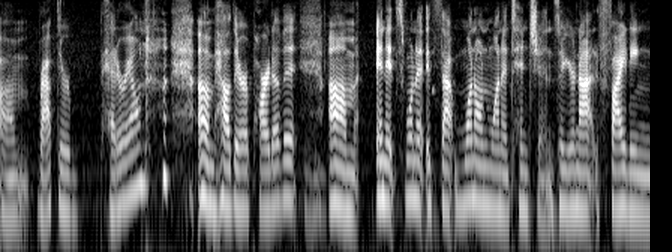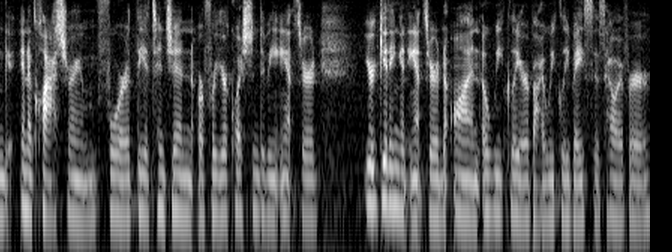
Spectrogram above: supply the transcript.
um, wrap their head around um, how they're a part of it. Um, and it's one of, it's that one-on-one attention. So you're not fighting in a classroom for the attention or for your question to be answered. You're getting it answered on a weekly or bi-weekly basis however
